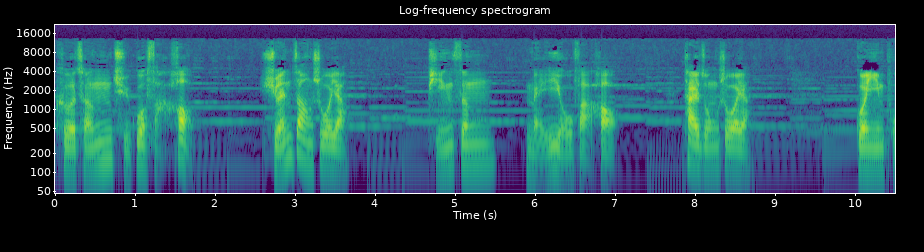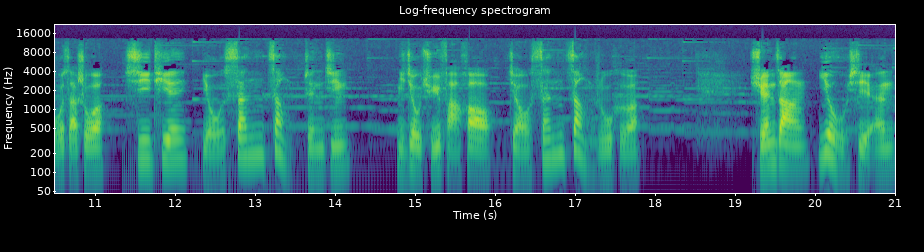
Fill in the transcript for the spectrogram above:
可曾取过法号？”玄奘说：“呀，贫僧没有法号。”太宗说：“呀，观音菩萨说西天有三藏真经，你就取法号叫三藏如何？”玄奘又谢恩。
